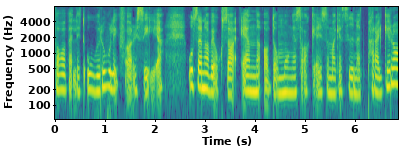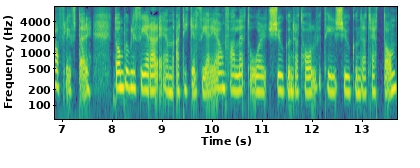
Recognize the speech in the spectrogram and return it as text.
var väldigt orolig för Silja. Och sen har vi också en av de många saker som magasinet Paragraf lyfter. De publicerar en artikelserie om fallet år 2012 till 2013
